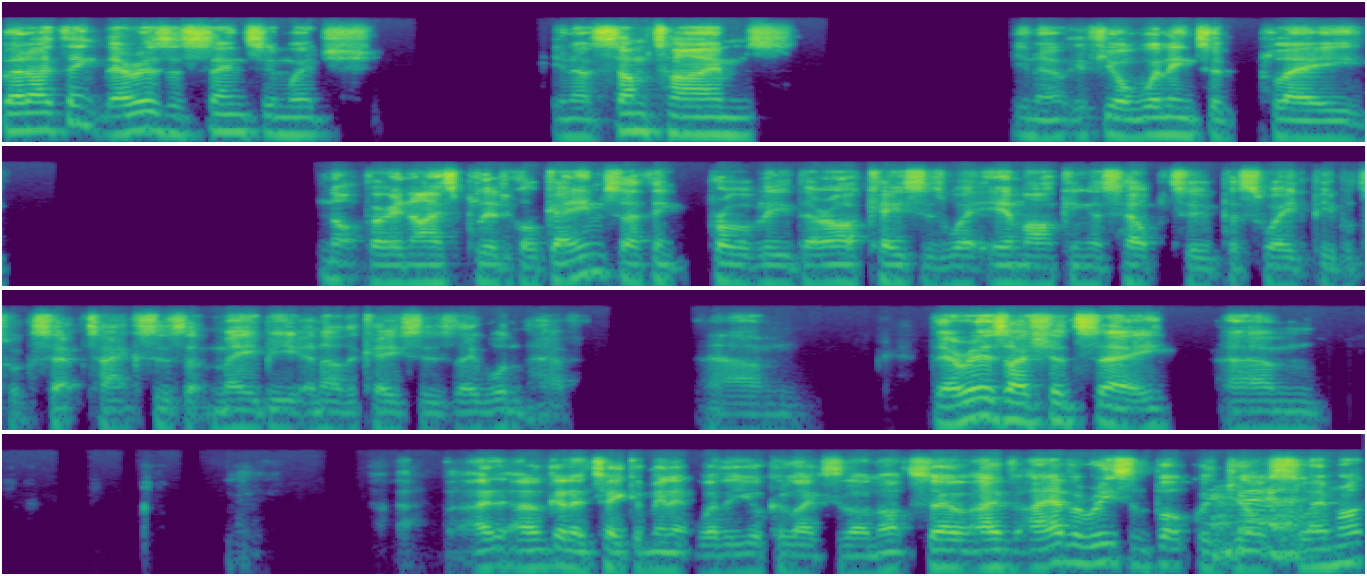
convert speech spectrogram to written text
but I think there is a sense in which, you know, sometimes, you know, if you're willing to play not very nice political games, I think probably there are cases where earmarking has helped to persuade people to accept taxes that maybe in other cases they wouldn't have. Um, there is, I should say, um, I, I'm going to take a minute whether Yuka likes it or not. So I've I have a recent book with Joel Slemrod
